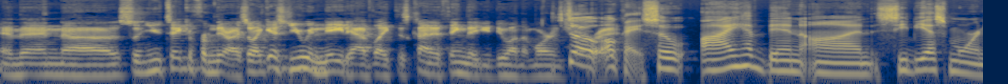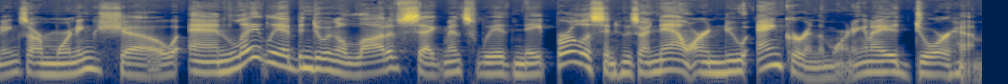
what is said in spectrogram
And then, uh, so you take it from there. So I guess you and Nate have like this kind of thing that you do on the morning show. So, right? okay. So I have been on CBS Mornings, our morning show. And lately I've been doing a lot of segments with Nate Burleson, who's our, now our new anchor in the morning. And I adore him.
